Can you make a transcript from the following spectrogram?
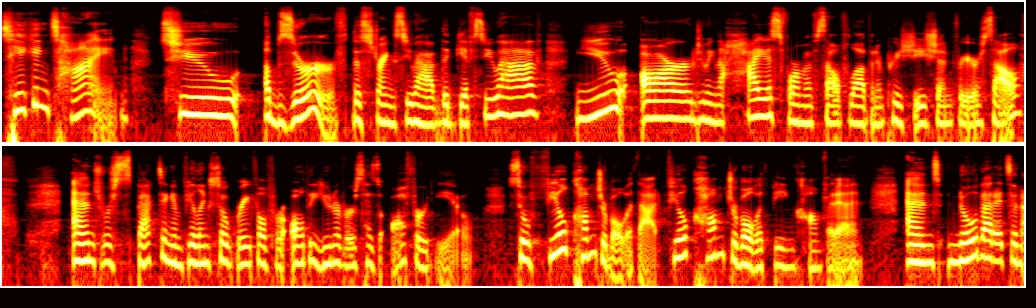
taking time to observe the strengths you have, the gifts you have, you are doing the highest form of self love and appreciation for yourself and respecting and feeling so grateful for all the universe has offered you. So feel comfortable with that. Feel comfortable with being confident and know that it's an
